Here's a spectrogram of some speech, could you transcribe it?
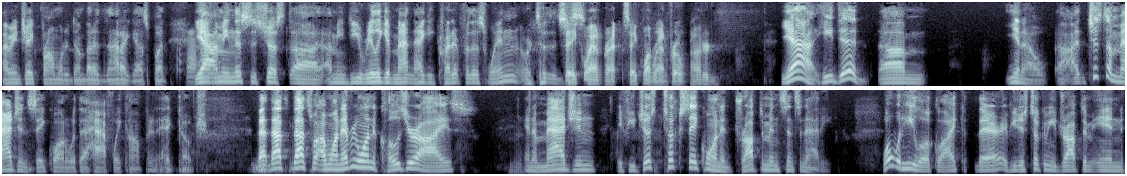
I mean, Jake Fromm would have done better than that, I guess. But Uh, yeah, I mean, this is just. uh I mean, do you really give Matt Nagy credit for this win, or does it just- Saquon ran, Saquon ran for over 100. Yeah, he did. Um, you know, I just imagine Saquon with a halfway competent head coach. That that's that's what I want everyone to close your eyes and imagine if you just took Saquon and dropped him in Cincinnati. What would he look like there if you just took him, you dropped him in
